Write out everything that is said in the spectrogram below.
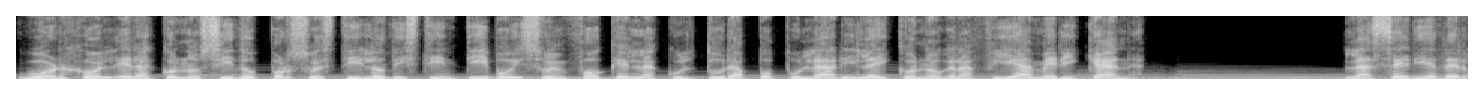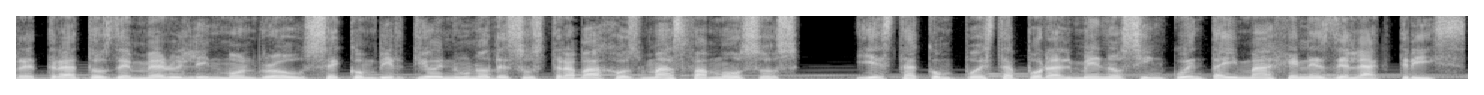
Warhol era conocido por su estilo distintivo y su enfoque en la cultura popular y la iconografía americana. La serie de retratos de Marilyn Monroe se convirtió en uno de sus trabajos más famosos y está compuesta por al menos 50 imágenes de la actriz.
